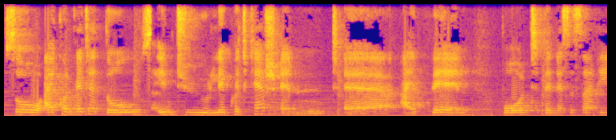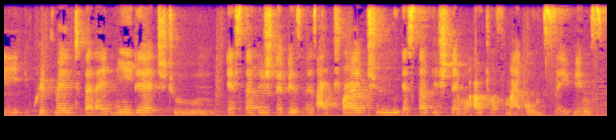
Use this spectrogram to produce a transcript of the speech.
So I converted those into liquid cash and uh, I then bought the necessary equipment that I needed to establish the business. I tried to establish them out of my own savings.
